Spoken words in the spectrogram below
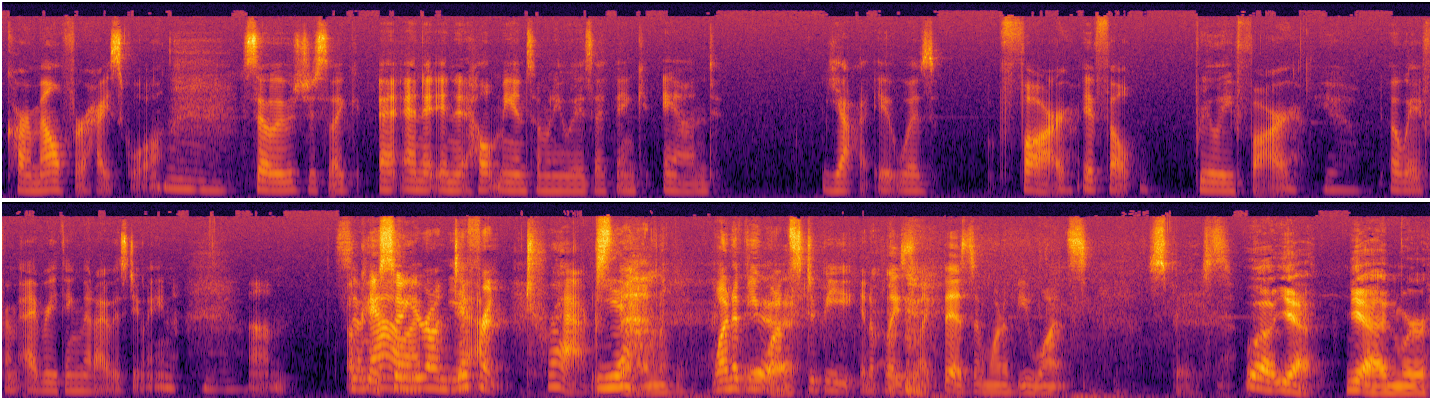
Carmel for high school mm. so it was just like and it, and it helped me in so many ways I think and yeah it was far it felt really far yeah away from everything that I was doing mm. um, so okay, now, so you're on yeah. different tracks yeah. then. One of you wants to be in a place like this, and one of you wants space. Well, yeah, yeah, and we're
